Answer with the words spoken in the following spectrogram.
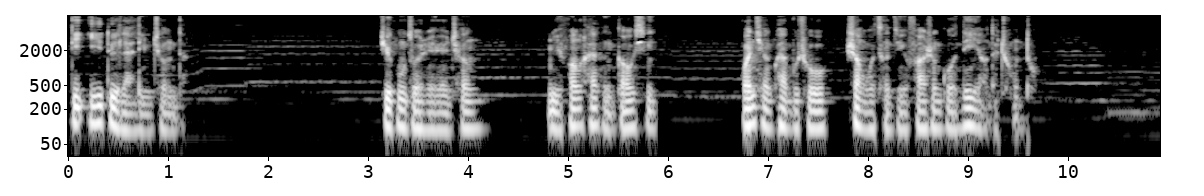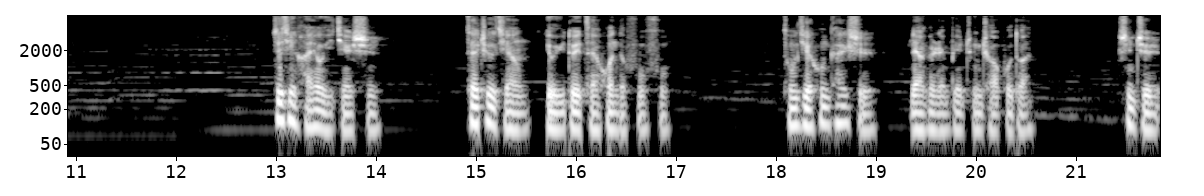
第一对来领证的。据工作人员称，女方还很高兴，完全看不出上午曾经发生过那样的冲突。最近还有一件事，在浙江有一对再婚的夫妇。从结婚开始，两个人便争吵不断，甚至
